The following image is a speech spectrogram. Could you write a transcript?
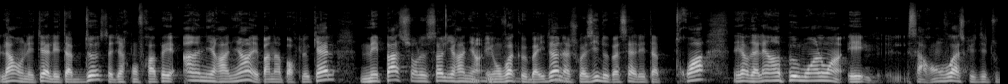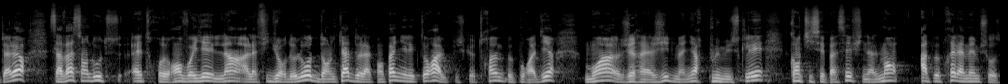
là, on était à l'étape 2, c'est-à-dire qu'on frappait un Iranien, et pas n'importe lequel, mais pas sur le sol iranien. Et on voit que Biden a choisi de passer à l'étape 3, c'est-à-dire d'aller un peu moins loin. Et ça renvoie à ce que je disais tout à l'heure, ça va sans doute être renvoyé l'un à la figure de l'autre dans le cadre de la campagne électorale, puisque Trump pourra dire, moi, j'ai réagi de manière plus musclée quand il s'est passé finalement à peu près la même chose.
